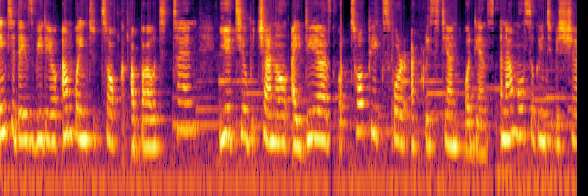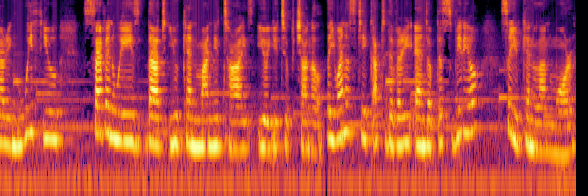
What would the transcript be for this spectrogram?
In today's video, I'm going to talk about 10 YouTube channel ideas or topics for a Christian audience. And I'm also going to be sharing with you seven ways that you can monetize your YouTube channel. So you want to stick up to the very end of this video so you can learn more.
